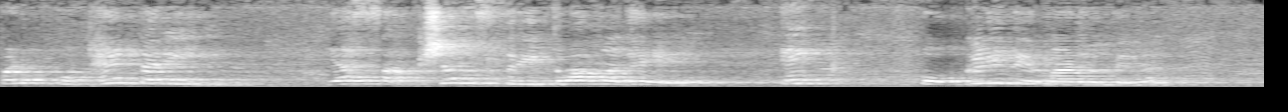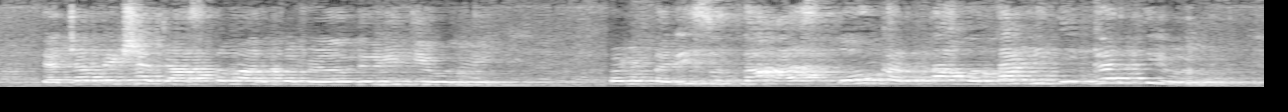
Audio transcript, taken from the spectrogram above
पण कुठेतरी या सक्षम स्त्रीत्वामध्ये एक पोकळी निर्माण होते ना? त्याच्यापेक्षा जास्त मार्क मिळवलेली ती होती. पण तरी सुद्धा आज तो करता होता आणि ती करती होती.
